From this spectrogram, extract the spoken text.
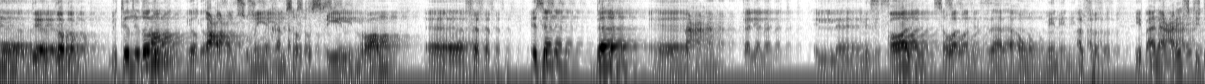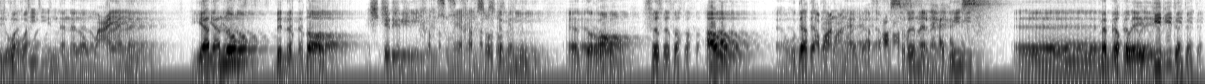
آه، د- درهم. 200 درهم يقطعوا 595 جرام آه، فضة. إذا ده آه، معنى كلمة المثقال سواء من الذهب أو من الفضة. يبقى أنا عرفت دلوقتي إن أنا لو معايا مال يبلغ بمقدار اشتري بيه 585 جرام فضة أو وده طبعا هيبقى في عصرنا الحديث آه، مبلغ قليل جدا.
